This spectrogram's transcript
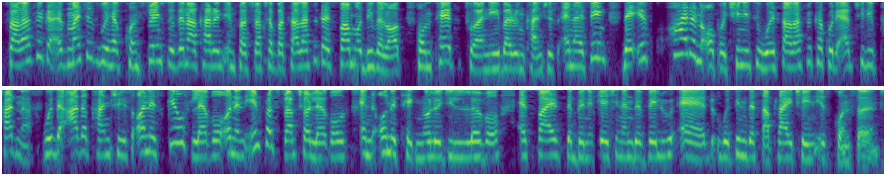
South Africa, as much as we have constraints within our current infrastructure, but South Africa is far more developed compared to our neighboring countries. And I think there is quite an opportunity where South Africa could actually partner with the other countries on a skills level, on an infrastructure level, and on a technology level as far as the beneficiation and the value add within the supply chain is concerned.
